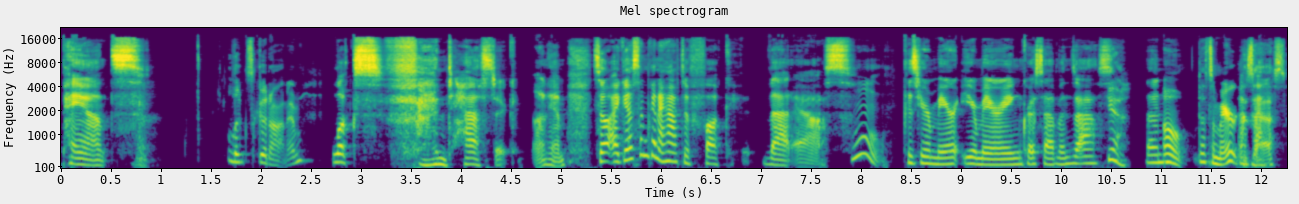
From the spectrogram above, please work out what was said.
pants. Looks good on him. Looks fantastic on him. So I guess I'm gonna have to fuck that ass. Hmm. Because you're mar- you're marrying Chris Evans' ass? Yeah. Then Oh, that's America's Okay. ass.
